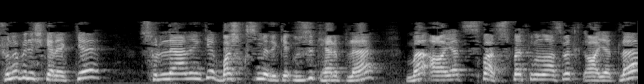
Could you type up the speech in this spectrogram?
shuni bilish kerakki surlarninki bosh qismidagi uzuk harflar va oyat sifat sifatga munosabatli oyatlar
